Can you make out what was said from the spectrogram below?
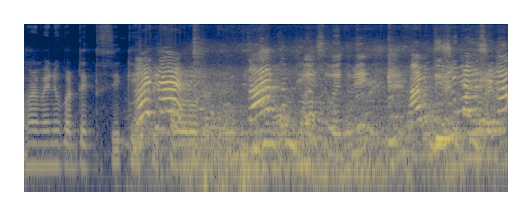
আমরা মেনু কার্ড দেখতেছি কে কে খাবার অর্ডার দেবে। আমি দুশো মানুষই না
